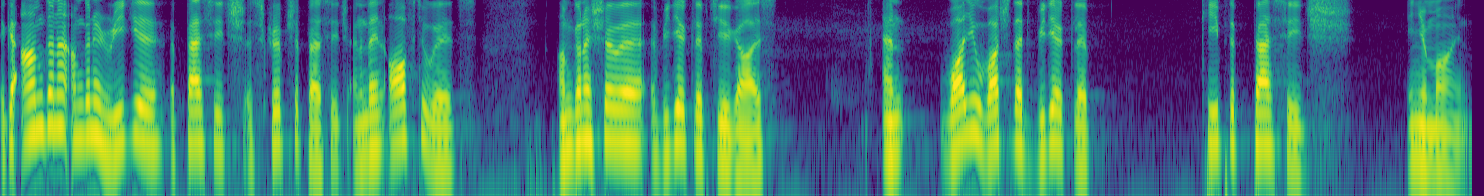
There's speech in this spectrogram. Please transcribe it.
Okay, I'm gonna I'm gonna read you a passage, a scripture passage, and then afterwards, I'm gonna show a, a video clip to you guys. And while you watch that video clip, keep the passage in your mind.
